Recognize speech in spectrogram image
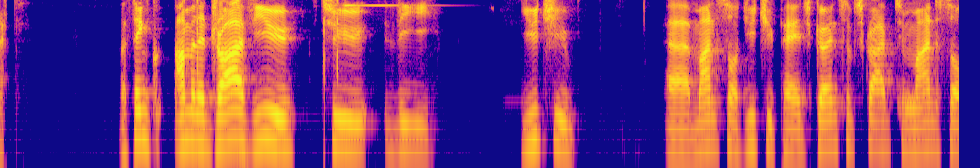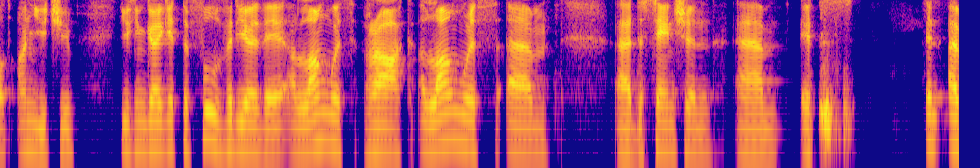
Right. I think I'm gonna drive you to the YouTube uh, Mind Assault YouTube page. Go and subscribe to Mind Assault on YouTube. You can go get the full video there, along with Rock, along with um, uh, Dissension. Um, it's an, a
